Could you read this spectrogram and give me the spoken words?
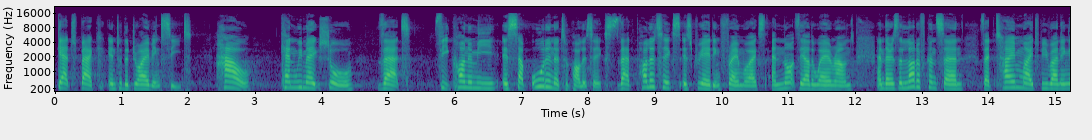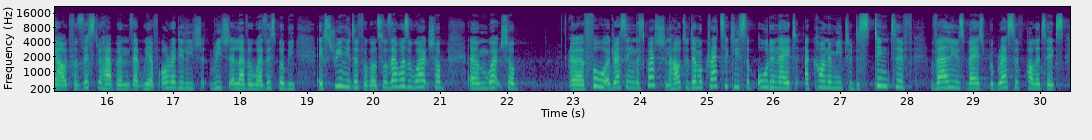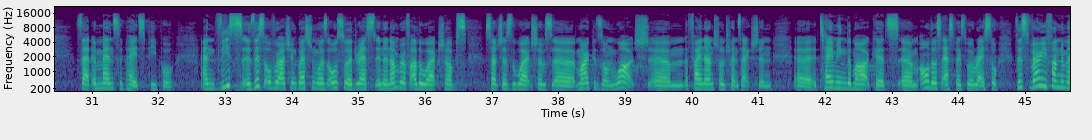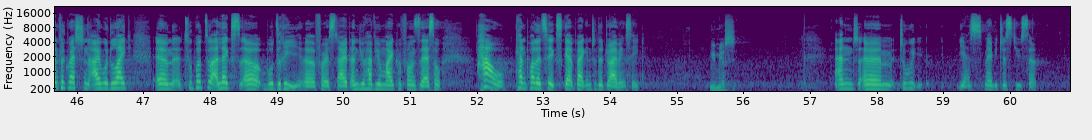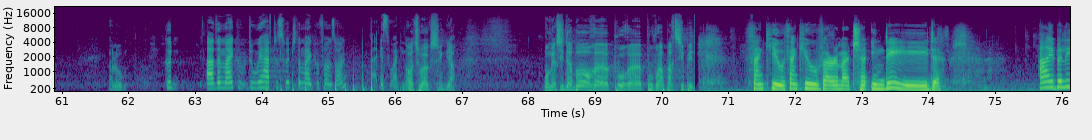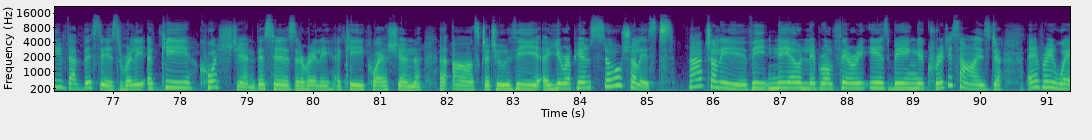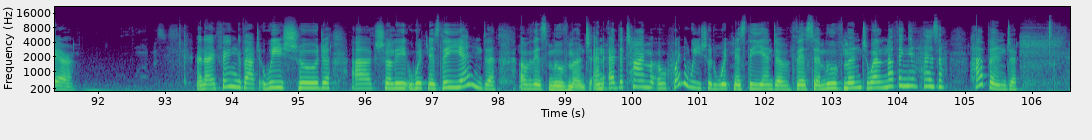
get back into the driving seat? How can we make sure that the economy is subordinate to politics, that politics is creating frameworks and not the other way around. And there's a lot of concern that time might be running out for this to happen, that we have already reached, reached a level where this will be extremely difficult. So there was a workshop, um, workshop uh, for addressing this question, how to democratically subordinate economy to distinctive values-based progressive politics that emancipates people. And this, uh, this overarching question was also addressed in a number of other workshops, such as the workshops uh, Markets on Watch, um, Financial Transaction, uh, Taming the Markets, um, all those aspects were raised. So this very fundamental question I would like um, to put to Alex uh, Bodry uh, for a start, and you have your microphones there. So how can politics get back into the driving seat? Oui, merci. And um, do we, yes, maybe just you, sir. Hello? Could, are the micro, do we have to switch the microphones on? It's working. No, it's working, yeah. Bon, merci d'abord euh, pour euh, pouvoir participer. Thank you. Thank you very much indeed. I believe that this is really a key question. This is really a key question uh, asked to the uh, European socialists. Actually, the neoliberal theory is being criticized everywhere. And I think that we should actually witness the end of this movement. And at the time when we should witness the end of this uh, movement, well, nothing has happened.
